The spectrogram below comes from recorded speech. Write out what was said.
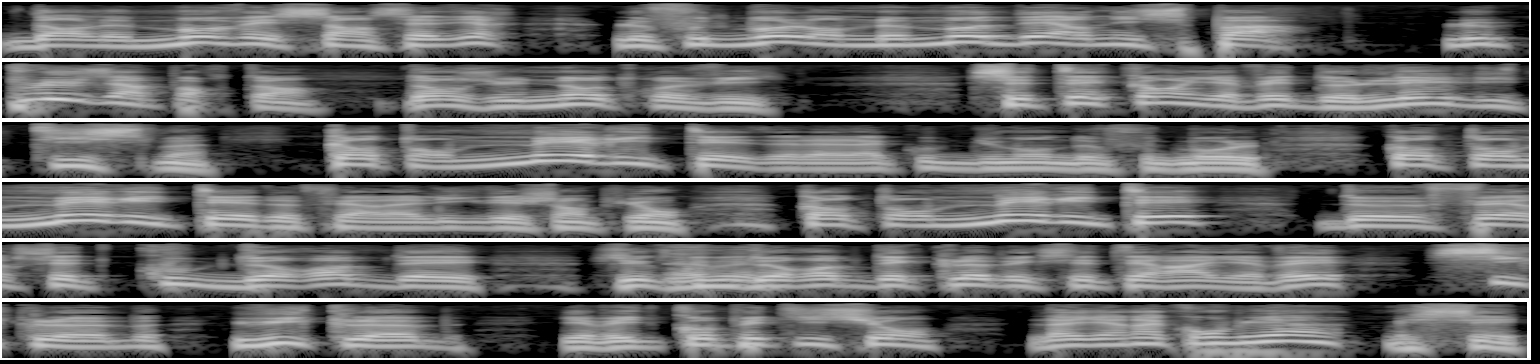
dans le mauvais sens. C'est-à-dire, le football, on ne modernise pas. Le plus important dans une autre vie, c'était quand il y avait de l'élitisme, quand on méritait d'aller à la Coupe du Monde de football, quand on méritait de faire la Ligue des Champions, quand on méritait de faire cette Coupe d'Europe des, eh d'Europe des clubs, etc. Il y avait six clubs, huit clubs, il y avait une compétition. Là, il y en a combien? Mais c'est,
